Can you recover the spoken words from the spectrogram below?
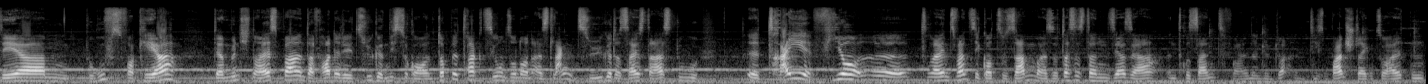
der ähm, Berufsverkehr der Münchner S-Bahn. Da fahren ja die Züge nicht sogar in Doppeltraktion, sondern als Langzüge. Das heißt, da hast du äh, drei, vier äh, 23er zusammen. Also das ist dann sehr, sehr interessant, vor allem in, den, in diesen Bahnsteigen zu halten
